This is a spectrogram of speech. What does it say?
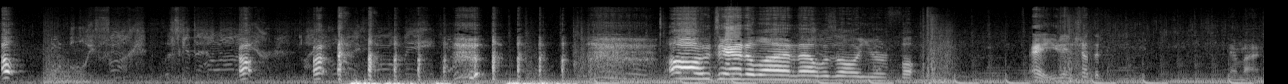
Oh. Oh. me. oh, Dandelion, that was all your fault. Hey, you didn't shut the... Mind.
